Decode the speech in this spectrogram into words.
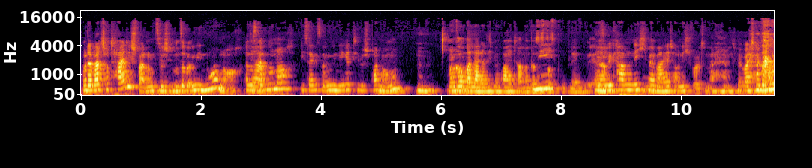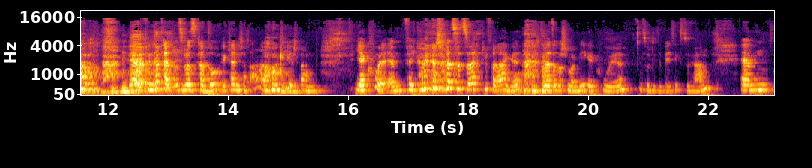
Und da war total die Spannung zwischen uns, aber irgendwie nur noch. Also ja. es gab nur noch, ich sage jetzt mal irgendwie negative Spannung. Mhm. Man kommt man leider nicht mehr weiter, ne? das nee. ist das Problem. Also ja. wir kamen nicht mehr mhm. weiter und ich wollte leider nicht mehr weiterkommen. Aber ja, finde ich gerade, also du hast gerade so erklärt, ich dachte, ah, okay, mhm. spannend. Ja, cool. Ähm, vielleicht kommen wir ja schon mal zur zweiten Frage. Das war jetzt aber schon mal mega cool, so diese Basics zu hören. Ähm,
